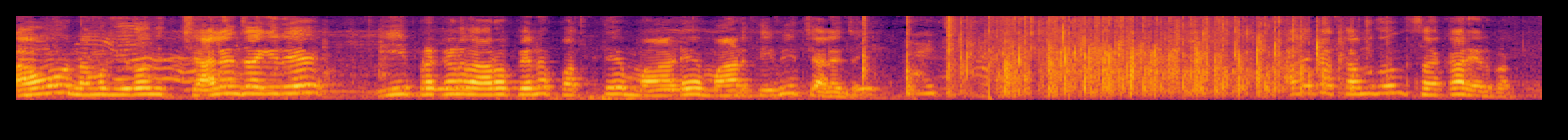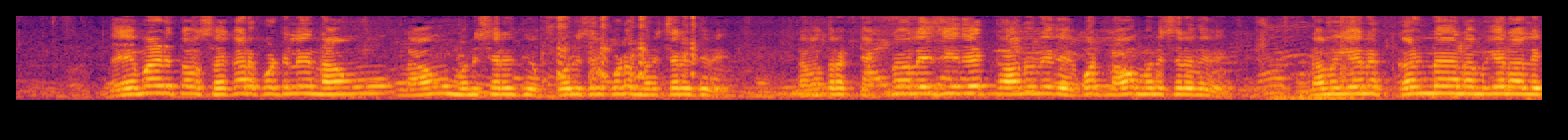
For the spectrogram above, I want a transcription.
ನಾವು ನಮಗೆ ಇದೊಂದು ಚಾಲೆಂಜ್ ಆಗಿದೆ. ಈ ಪ್ರಕರಣದ ಆರೋಪಿಯನ್ನು ಪತ್ತೆ ಮಾಡೇ ಮಾಡ್ತೀವಿ ಚಾಲೆಂಜ್ ಆಗಿದೆ. ಅದಕ್ಕೆ ತಮ್ಮದೊಂದು ಸಹಕಾರ ಇರ್ಬೇಕು. ದಯಮಾಡಿ ತಾವು ಸಹಕಾರ ಕೊಟ್ಟಿಲ್ಲ, ನಾವು ನಾವು ಮನುಷ್ಯರಿದ್ದೀವಿ ಪೊಲೀಸರು ಕೂಡ ಮನುಷ್ಯರಿದ್ದೀವಿ ನಮ್ಮ ಹತ್ರ ಟೆಕ್ನಾಲಜಿ ಇದೆ, ಕಾನೂನು ಇದೆ ಬಟ್ ನಾವು ಮನುಷ್ಯರಿದ್ದೀವಿ ನಮಗೇನು ಕಣ್ಣು, ನಮಗೇನು ಅಲ್ಲಿ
